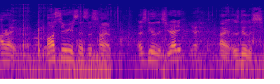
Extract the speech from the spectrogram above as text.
all right. All seriousness this time. Let's do this. You ready? Yeah. All right, let's do this.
